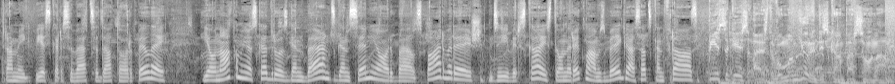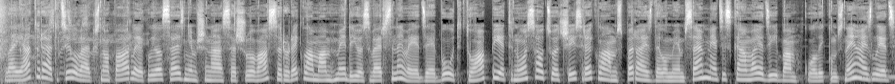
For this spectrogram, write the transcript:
tramīgi pieskaras veca datora pelēji. Jau nākamajos kadros gan bērns, gan seniori bailes pārvarējuši, dzīve ir skaista un reklāmas beigās atskan frāze: Piesakies aizdevumam juridiskām personām. Lai atturētu cilvēkus no pārlieku lielas aizņemšanās ar šo vasaru reklāmām, medijos vairs nevajadzēja būt to apiet, nosaucot šīs reklāmas par aizdevumiem saimnieciskām vajadzībām, ko likums neaizliedz,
